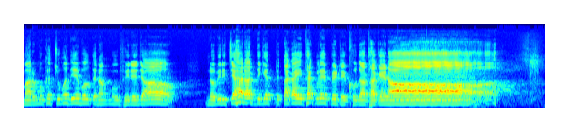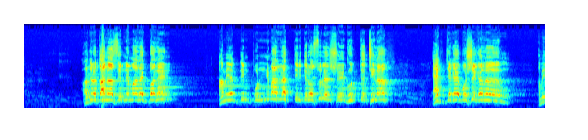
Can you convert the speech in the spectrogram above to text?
মার মুখে চুমা দিয়ে বলতেন, আম্মু, ফিরে যাও। নবীর চেহারার দিকে তাকাই থাকলে পেটে ক্ষুধা থাকে না। হজরত আনাস ইবনে মালিক বলেন, আমি একদিন পূর্ণিমার রাত্রিতে রসুলের সঙ্গে ঘুরতেছিলাম, এক জায়গায় বসে গেলাম, আমি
